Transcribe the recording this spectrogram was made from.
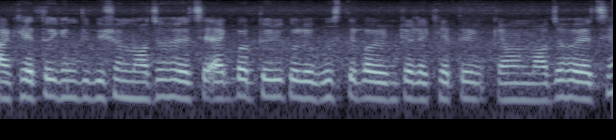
আর খেতে কিন্তু ভীষণ মজা হয়েছে। একবার তৈরি করলে বুঝতে পারবেন এটা খেতে কেমন মজা হয়েছে।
